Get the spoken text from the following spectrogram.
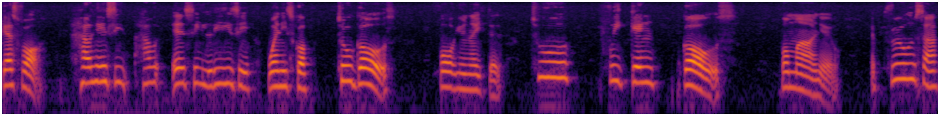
Guess what? How is he? How is he lazy when he's got two goals for United? Two freaking goals for Manu. It proves that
